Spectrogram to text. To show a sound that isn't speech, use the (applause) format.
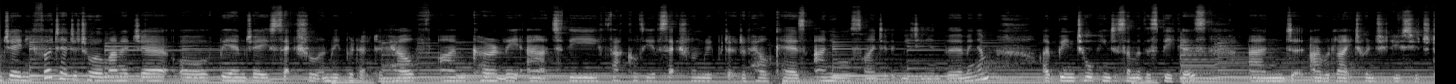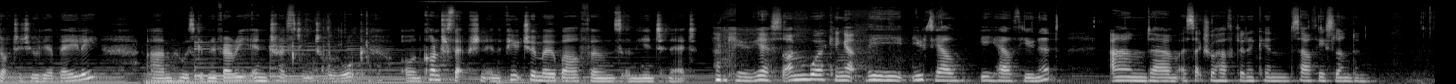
I'm Janie Foote, Editorial Manager of BMJ Sexual and Reproductive Health. I'm currently at the Faculty of Sexual and Reproductive Healthcare's annual scientific meeting in Birmingham. I've been talking to some of the speakers, and I would like to introduce you to Dr. Julia Bailey, um, who has given a very interesting talk on contraception in the future, mobile phones, and the internet. Thank you. Yes, I'm working at the UCL eHealth unit and um, a sexual health clinic in southeast London.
